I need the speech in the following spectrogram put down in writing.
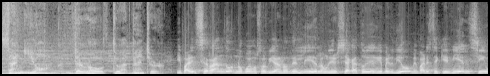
SsangYong, The Road to Adventure. Y para ir cerrando, no podemos olvidarnos del líder, la Universidad Católica, que perdió, me parece que bien, sin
